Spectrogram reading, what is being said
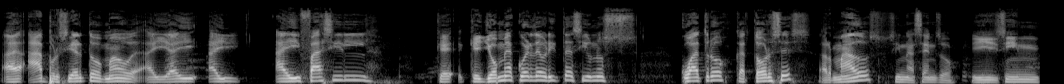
Ah, ah, por cierto, Mau, ahí hay, hay, hay fácil, que, que yo me acuerde ahorita, sí, unos cuatro, catorce armados sin ascenso. Y sin,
